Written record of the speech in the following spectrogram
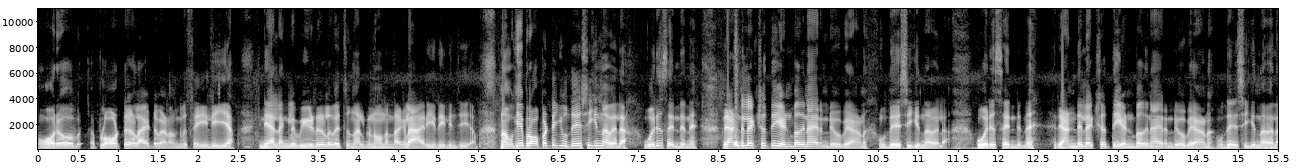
ഓരോ പ്ലോട്ടുകളായിട്ട് വേണമെങ്കിൽ സെയിൽ ചെയ്യാം. ഇനി അല്ലെങ്കിൽ വീടുകൾ വെച്ച് നൽകണമെന്നുണ്ടെങ്കിൽ ആ രീതിയിലും ചെയ്യാം. നമുക്ക് ഈ പ്രോപ്പർട്ടിക്ക് ഉദ്ദേശിക്കുന്ന വില ഒരു സെന്റിന് രണ്ട് ലക്ഷത്തി എൺപതിനായിരം രൂപയാണ് ഉദ്ദേശിക്കുന്ന വില. ഒരു സെന്റിന് രണ്ട് ലക്ഷത്തി എൺപതിനായിരം രൂപയാണ് ഉദ്ദേശിക്കുന്ന വില.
